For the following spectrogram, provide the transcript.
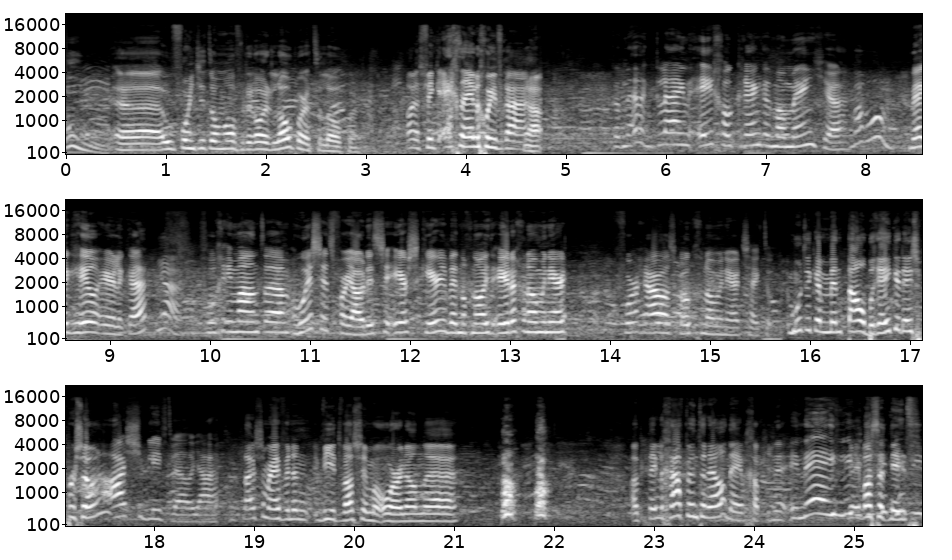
Eh, hoe vond je het om over de rode loper te lopen? Oh, dat vind ik echt een hele goede vraag. Ja. Ik had net een klein ego-krenkend momentje. Waarom? Ben ik heel eerlijk, hè? Ja. Vroeg iemand, ehm, hoe is dit voor jou? Dit is de eerste keer, je bent nog nooit eerder genomineerd. Vorig jaar was ik ook genomineerd, zei ik toen. Moet ik hem mentaal breken, deze persoon? Alsjeblieft wel, ja. Luister maar even een, wie het was in mijn oor. Dan. eh op telegraaf.nl? Nee, een grapje. Nee, nee, Nee, was het niet.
